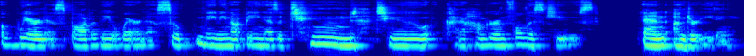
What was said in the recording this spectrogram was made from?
awareness, bodily awareness. So maybe not being as attuned to kind of hunger and fullness cues and under eating.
